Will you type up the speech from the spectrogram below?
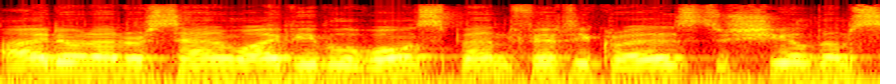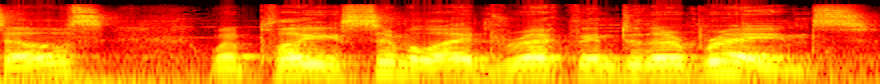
I don't understand why people won't spend 50 credits to shield themselves when plugging Simulite directly into their brains.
